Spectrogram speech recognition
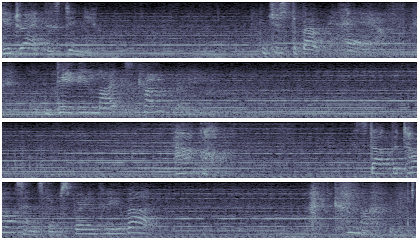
You drank this, didn't you? Just about half. Dee Dee likes company. Alcohol. Stop the toxins from spreading through your body. Come on.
